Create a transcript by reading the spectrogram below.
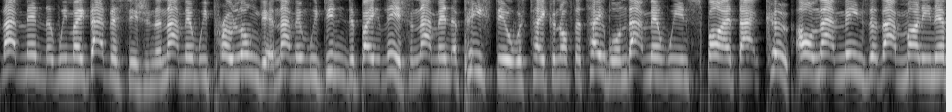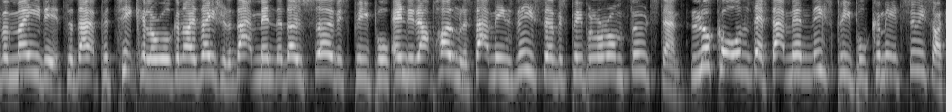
that meant that we made that decision, and that meant we prolonged it, and that meant we didn't debate this, and that meant a peace deal was taken off the table, and that meant we inspired that coup. Oh, and that means that that money never made it to that particular organisation, and that meant that those service people ended up homeless. That means these service people are on food stamps. Look at all the death. That meant these people committed suicide.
